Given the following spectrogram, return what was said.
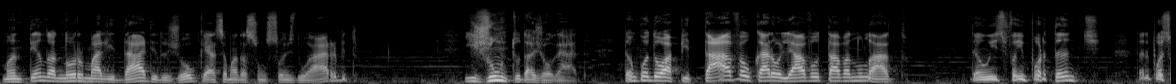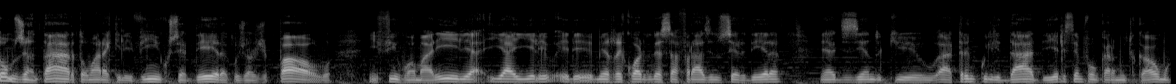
mantendo a normalidade do jogo, que essa é uma das funções do árbitro, e junto da jogada. Então, quando eu apitava, o cara olhava, eu estava anulado. Então, isso foi importante. Então, depois fomos jantar, tomar aquele vinho com Cerdeira, com Jorge Paulo, enfim, com a Marília. E aí ele, ele me recordo dessa frase do Cerdeira, né, dizendo que a tranquilidade, e ele sempre foi um cara muito calmo,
